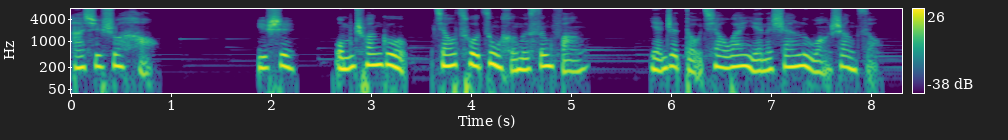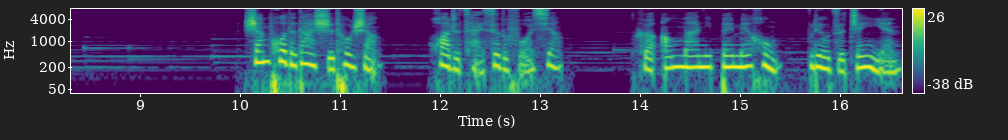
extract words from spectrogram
阿虚说好，于是我们穿过交错纵横的僧房，沿着陡峭蜿蜒的山路往上走。山坡的大石头上画着彩色的佛像和 “Om Mani p a m e Hum” 六字真言，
